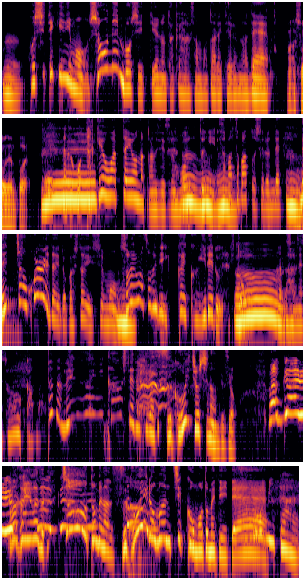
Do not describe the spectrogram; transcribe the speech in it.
う、うん。星的にも少年星っていうのを竹原さん持たれてるので、あ少年っぽい。なんかこう竹を割ったような感じですね。本当にサバサバっとしてるんで、うんめっちゃ怒られたりとかしたりしても、んそれはそれで一回区切れる人うん。なんですよねあ。そうかも。わただ恋愛に関してだけがすごい女子なんですよ。かわかります。超乙女なんです。すごいロマンチックを求めているそうて。みたい。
